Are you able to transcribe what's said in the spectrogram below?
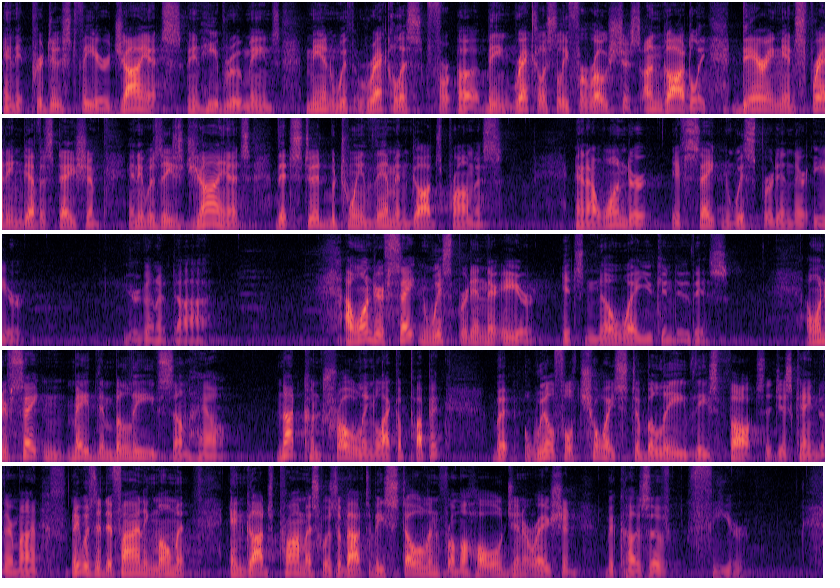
and it produced fear. Giants in Hebrew means men with reckless, uh, being recklessly ferocious, ungodly, daring men, spreading devastation. And it was these giants that stood between them and God's promise. And I wonder if Satan whispered in their ear, You're going to die. I wonder if Satan whispered in their ear, It's no way you can do this. I wonder if Satan made them believe somehow, not controlling like a puppet but a willful choice to believe these thoughts that just came to their mind. It was a defining moment, and God's promise was about to be stolen from a whole generation because of fear.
